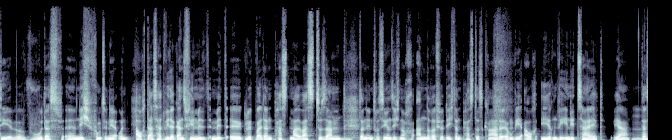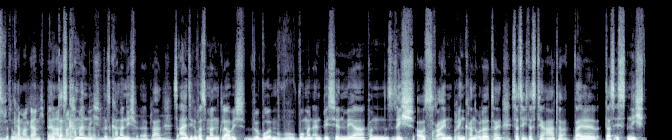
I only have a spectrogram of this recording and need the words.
die, wo das äh, nicht funktioniert. Und auch das hat wieder ganz viel mit, mit äh, Glück, weil dann passt mal was zusammen, mhm. dann interessieren sich noch andere für dich, dann passt das gerade irgendwie auch irgendwie in die Zeit. Ja, mhm. das so, kann man gar nicht planen. Äh, das kann man nicht, das kann man nicht planen. Das Einzige, was man, glaube ich, wo, wo, wo man ein bisschen mehr von sich aus reinbringen kann oder ist tatsächlich das Theater, weil das ist nicht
